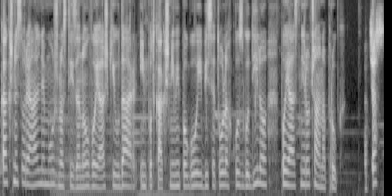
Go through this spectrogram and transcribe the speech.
Kakšne so realne možnosti za nov vojaški udar in pod kakšnimi pogoji bi se to lahko zgodilo, pojasni Ročana Pruk. Just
